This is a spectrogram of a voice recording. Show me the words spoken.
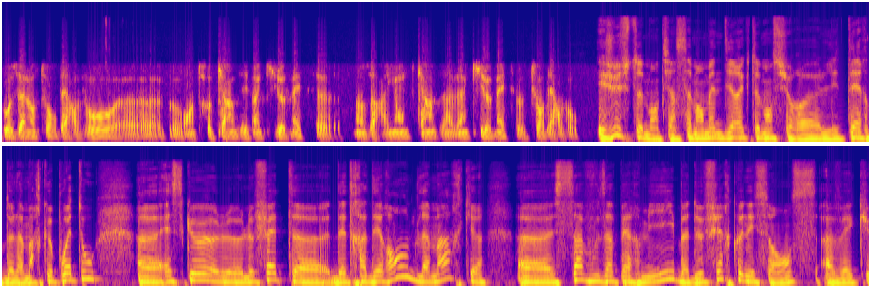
aux alentours d'Hervaux, entre 15 et 20 km, dans un rayon de 15 à 20 km autour d'Hervaux. Et justement, tiens, ça m'emmène directement sur euh, les terres de la marque Poitou. Euh, est-ce que le, fait euh, d'être adhérent de la marque, ça vous a permis bah, de faire connaissance avec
